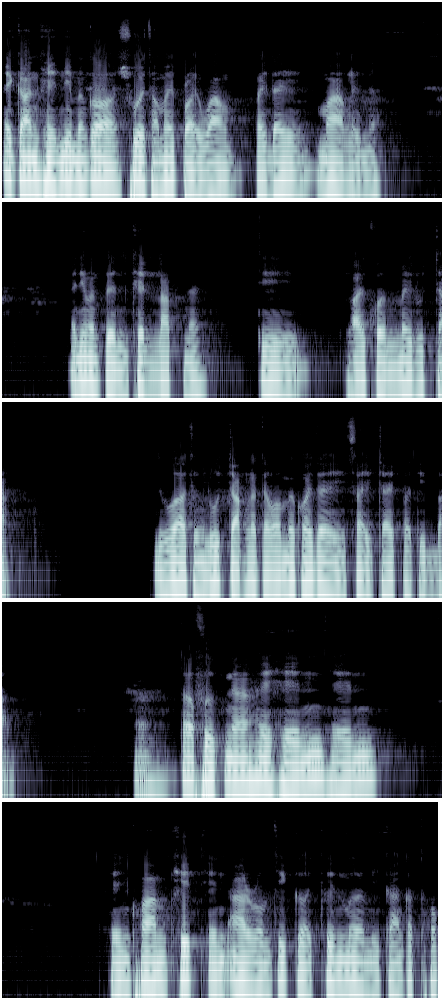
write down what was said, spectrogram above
ไอ้การเห็นนี่มันก็ช่วยทำให้ปล่อยวางไปได้มากเลยนะอันนี้มันเป็นเคล็ดลับนะที่หลายคนไม่รู้จัก หรือว่าถึงรู้จักแล้วแต่ว่าไม่ค่อยได้ใส่ใจปฏิบัติถ้าฝึกนะให้เห็นเห็น เห็นความคิดเห็นอารมณ์ที่เกิดขึ้นเมื่อมีการกระทบ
